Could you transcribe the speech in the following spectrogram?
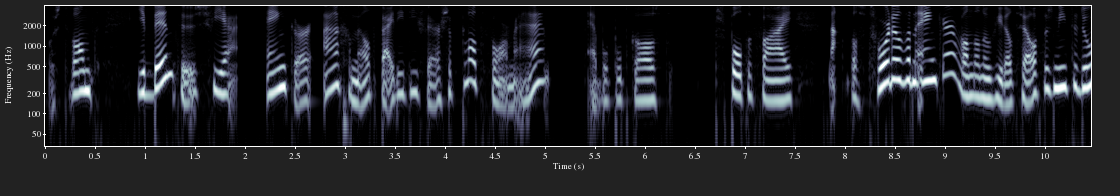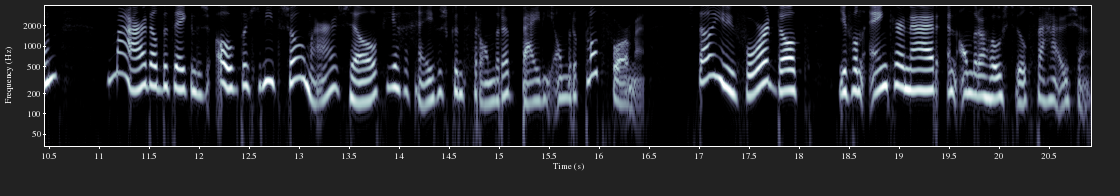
host. Want je bent dus via Anchor aangemeld bij die diverse platformen. Hè? Apple Podcast, Spotify. Nou, dat is het voordeel van Anchor, want dan hoef je dat zelf dus niet te doen. Maar dat betekent dus ook dat je niet zomaar zelf je gegevens kunt veranderen bij die andere platformen. Stel je nu voor dat je van Anchor naar een andere host wilt verhuizen.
